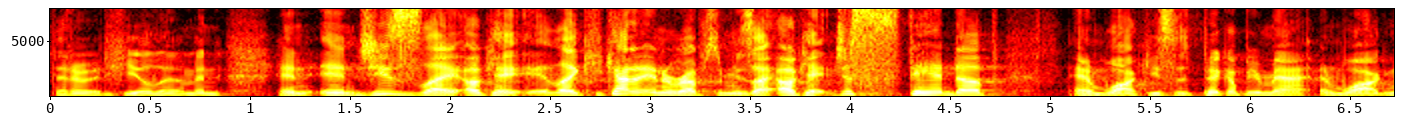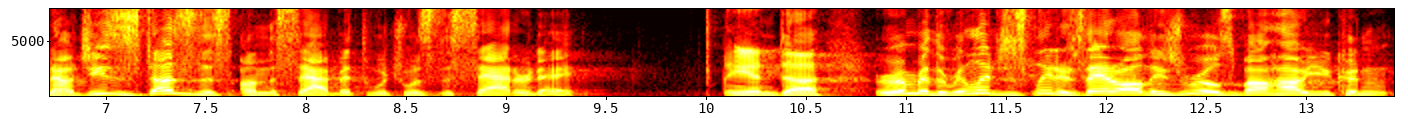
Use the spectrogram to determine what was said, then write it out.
that it would heal them, and and and Jesus like, okay, like he kind of interrupts him. He's like, okay, just stand up and walk. He says, pick up your mat and walk. Now Jesus does this on the Sabbath, which was the Saturday, and uh, remember the religious leaders they had all these rules about how you couldn't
